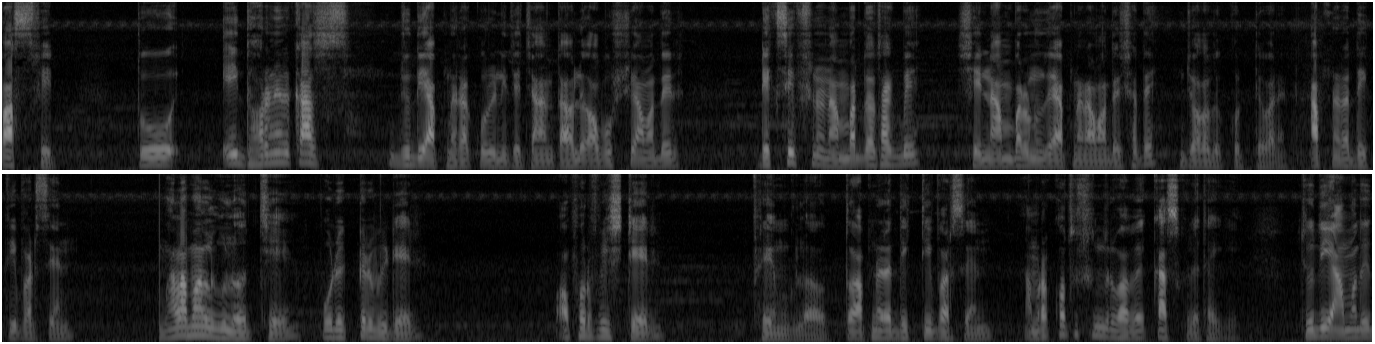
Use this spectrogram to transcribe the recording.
পাঁচ ফিট তো এই ধরনের কাজ যদি আপনারা করে নিতে চান, তাহলে অবশ্যই আমাদের ডেসক্রিপশনে নাম্বার দেওয়া থাকবে। সেই নাম্বার অনুযায়ী আপনারা আমাদের সাথে যোগাযোগ করতে পারেন। আপনারা দেখতেই পারছেন, মালামালগুলো হচ্ছে প্রোডেক্টর বিটের অপর পৃষ্ঠের ফ্রেমগুলো, তো আপনারা দেখতেই পারছেন আমরা কত সুন্দরভাবে কাজ করে থাকি। যদি আমাদের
